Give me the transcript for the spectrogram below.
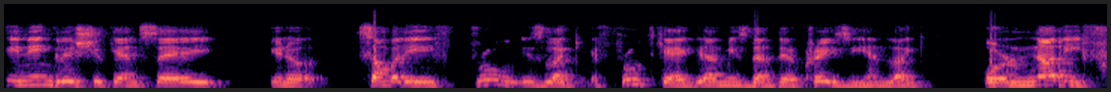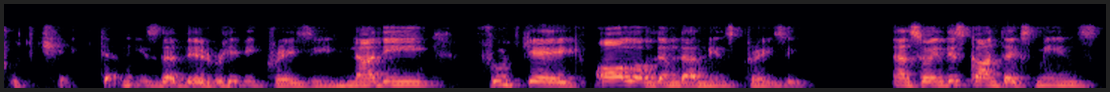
in English, you can say, you know, somebody fruit is like a fruitcake. That means that they're crazy, and like or nutty fruitcake. That means that they're really crazy. Nutty fruitcake, all of them. That means crazy. And so in this context means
